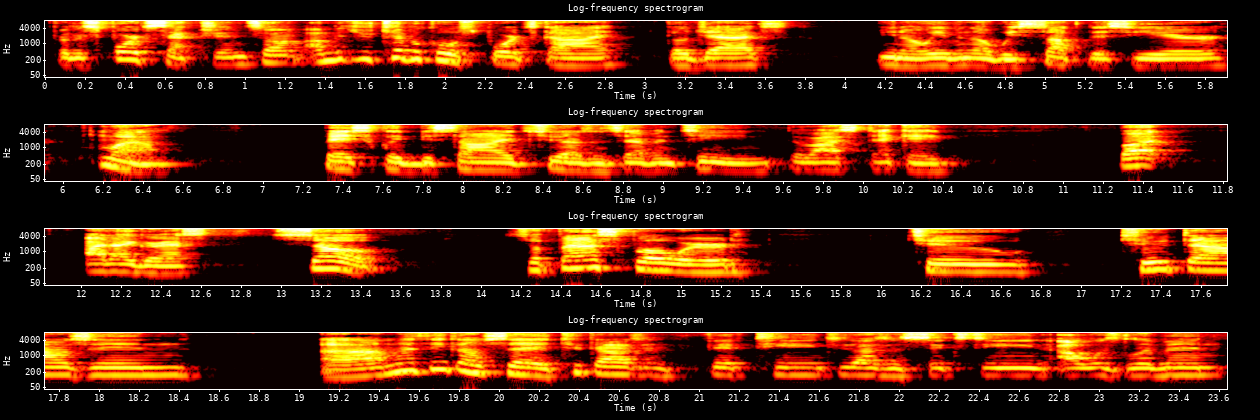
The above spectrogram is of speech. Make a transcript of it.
for the sports section. So I'm, I'm your typical sports guy. Go Jags! You know, even though we suck this year, well, basically besides 2017, the last decade. But I digress. So, so fast forward to 2000. Um, I think I'll say 2015, 2016. I was living,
